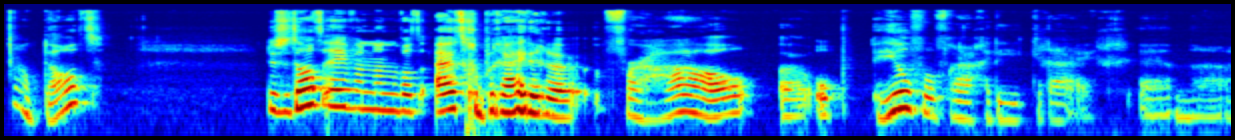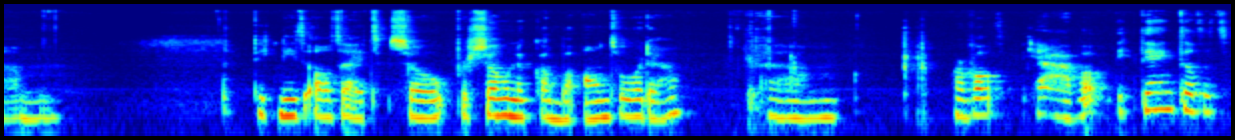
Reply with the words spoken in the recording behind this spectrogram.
nou dat. Dus dat even een wat uitgebreidere verhaal uh, op heel veel vragen die ik krijg. En um, die ik niet altijd zo persoonlijk kan beantwoorden. Um, maar wat, ja, wat, ik denk dat het,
